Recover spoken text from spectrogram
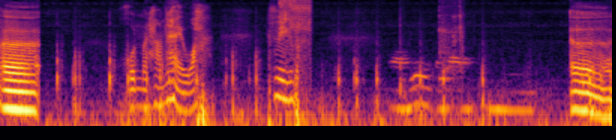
เออ คุณมาทางไหนวะลืมอ๋อนี่ทำได้เออ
